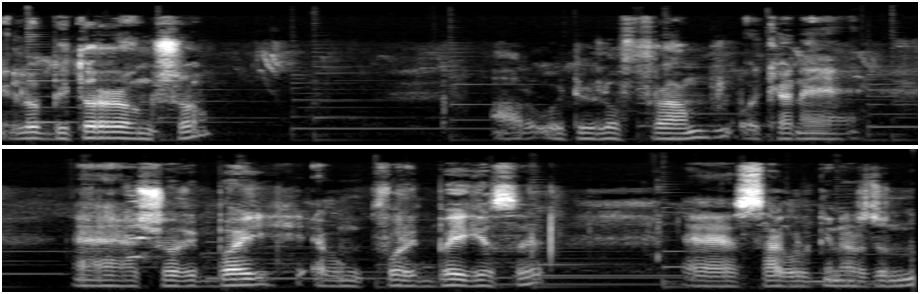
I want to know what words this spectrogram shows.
এগুলো ভিতরের অংশ। আর ওইটি হলো ফ্রাম, ওইখানে শরীফ ভাই এবং ফরিদ ভাই গেছে ছাগল কেনার জন্য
